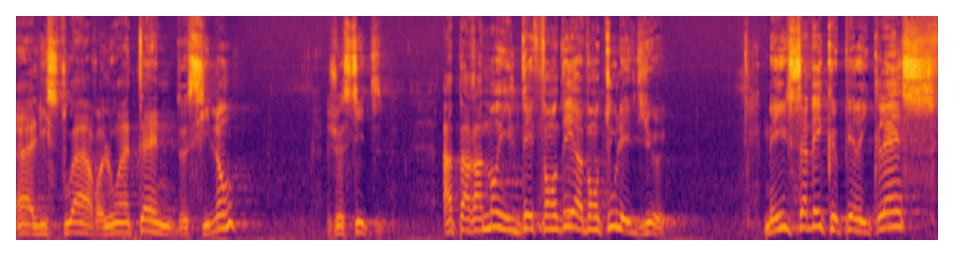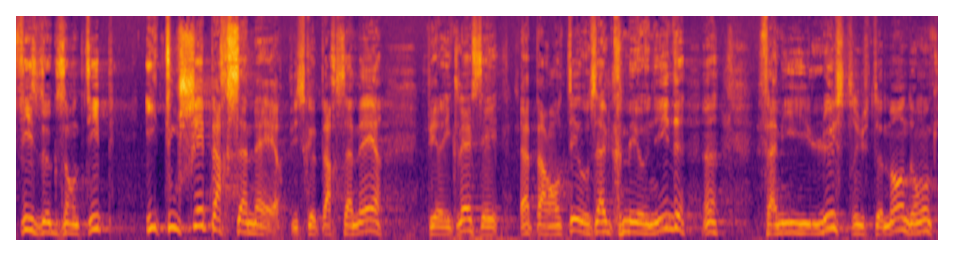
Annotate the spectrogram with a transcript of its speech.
à l'histoire lointaine de Silon. Je cite Apparemment, il défendait avant tout les dieux. Mais il savait que Périclès, fils de Xantippe, y touchait par sa mère, puisque par sa mère, Périclès est apparenté aux Alcméonides, hein, famille illustre justement, donc,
